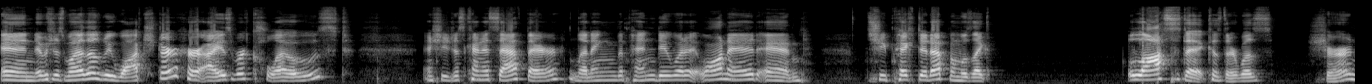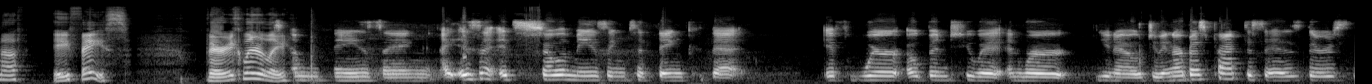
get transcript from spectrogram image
and it was just one of those we watched her her eyes were closed and she just kind of sat there letting the pen do what it wanted and she picked it up and was like lost it because there was sure enough a face very clearly amazing. I, isn't it's so amazing to think that if we're open to it and we're you know doing our best practices, there's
